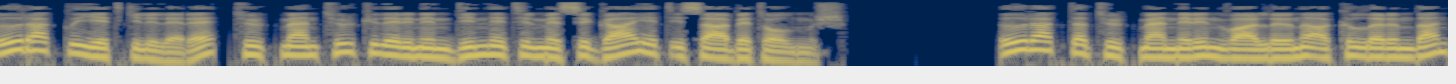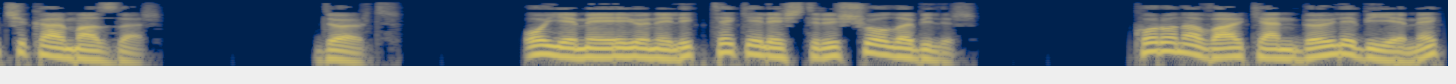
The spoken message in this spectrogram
Iraklı yetkililere, Türkmen türkülerinin dinletilmesi gayet isabet olmuş. Irak'ta Türkmenlerin varlığını akıllarından çıkarmazlar. 4. O yemeğe yönelik tek eleştiri şu olabilir. Korona varken böyle bir yemek,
